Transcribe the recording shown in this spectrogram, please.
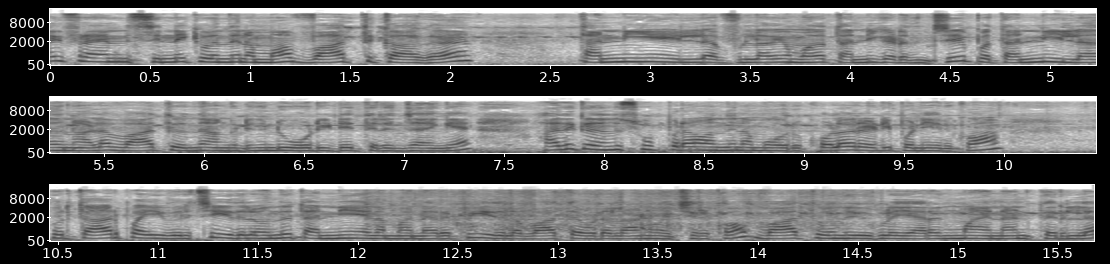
ஹாய் ஃப்ரெண்ட்ஸ் இன்றைக்கி வந்து நம்ம வாத்துக்காக தண்ணியே இல்லை ஃபுல்லாகவே முதல் தண்ணி கிடந்துச்சு. இப்போ தண்ணி இல்லாதனால வாத்து வந்து அங்கிட்டு இங்கிட்டு ஓடிட்டே தெரிஞ்சாங்க. அதுக்கு வந்து சூப்பராக வந்து நம்ம ஒரு குளம் ரெடி பண்ணியிருக்கோம். ஒரு தார்பாய் விரித்து இதில் வந்து தண்ணியை நம்ம நிரப்பி இதில் வாத்தை விடலான்னு வச்சுருக்கோம். வாத்து வந்து இதுக்குள்ளே இறங்குமா என்னன்னு தெரில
